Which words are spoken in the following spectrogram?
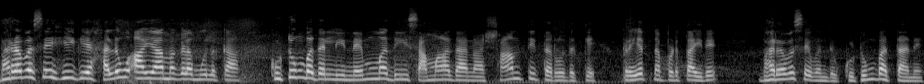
ಭರವಸೆ ಹೀಗೆ ಹಲವು ಆಯಾಮಗಳ ಮೂಲಕ ಕುಟುಂಬದಲ್ಲಿ ನೆಮ್ಮದಿ, ಸಮಾಧಾನ, ಶಾಂತಿ ತರೋದಕ್ಕೆ ಪ್ರಯತ್ನ ಪಡ್ತಾ ಇದೆ. ಭರವಸೆ ಒಂದು ಕುಟುಂಬ ತಾನೆ.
